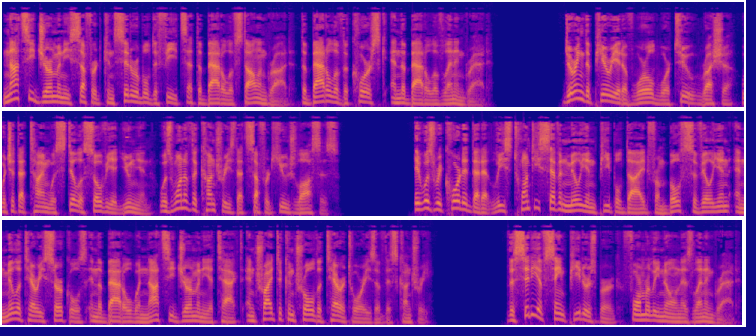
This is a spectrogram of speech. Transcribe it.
Nazi Germany suffered considerable defeats at the Battle of Stalingrad, the Battle of the Kursk and the Battle of Leningrad. During the period of World War II, Russia, which at that time was still a Soviet Union, was one of the countries that suffered huge losses. It was recorded that at least 27 million people died from both civilian and military circles in the battle when Nazi Germany attacked and tried to control the territories of this country. The city of St. Petersburg, formerly known as Leningrad,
